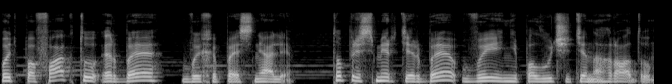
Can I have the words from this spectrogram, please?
Хоть по факту РБ вы хп сняли, то при смерти РБ вы не получите награду.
